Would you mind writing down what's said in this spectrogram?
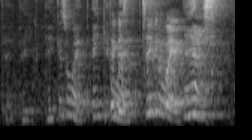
take, take, take us away, take it take away. Us, take it away. Yes.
